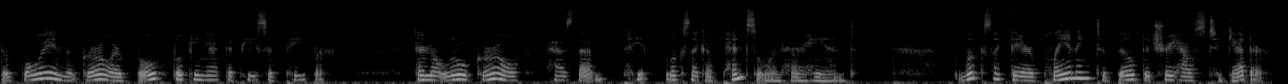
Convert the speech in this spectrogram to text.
the boy and the girl are both looking at the piece of paper, and the little girl has that looks like a pencil in her hand. Looks like they are planning to build the treehouse together,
